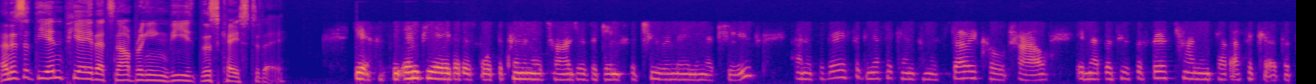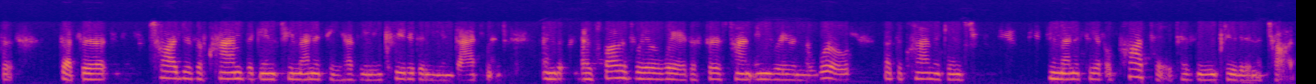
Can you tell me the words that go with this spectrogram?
And is it the NPA that's now bringing these, this case today? Yes, it's the NPA that has brought the criminal charges against the two remaining accused. And it's a very significant and historical trial in that this is the first time in South Africa that the, that the charges of crimes against humanity have been included in the indictment. And as far as we're aware, the first time anywhere in the world that the crime against humanity of apartheid has been included in a charge.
